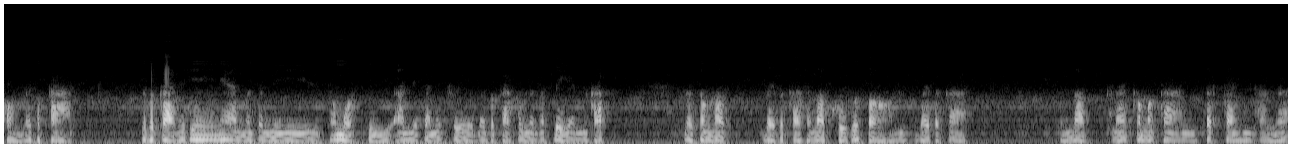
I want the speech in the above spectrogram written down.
ของใบประกาศใบประกาศในที่นี้เนี่ยมันจะมีทั้งหมดสี่อันด้วยกันก็คือใบประกาศสำหรับนักเรียนนะครับ และสำหรับใบประกาศสำหรับครูผู้สอนใบประกาศสำหรับคณะกรรมการจัดการแข่งขันและ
